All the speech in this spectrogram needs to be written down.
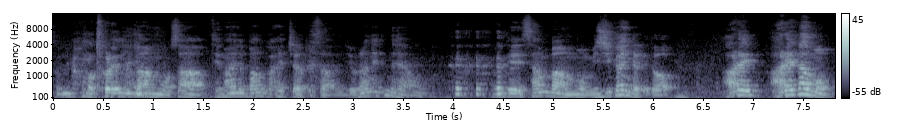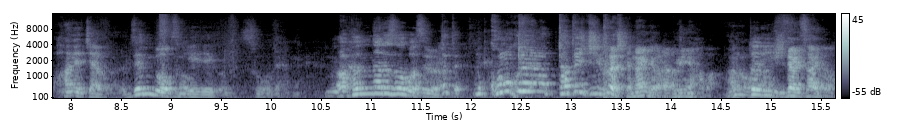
それ今も取れ2ない。番もさ手前のバンカー入っちゃうとさ寄らねえんだよ。で3番も短いんだけどあれあれがもう跳ねちゃうから全部奥消えていくの。そうだよね必ずオーバーするわ。だってもうこのくらいの縦位置ぐらいしかないんだからグリーン幅。本当に。左サイド。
